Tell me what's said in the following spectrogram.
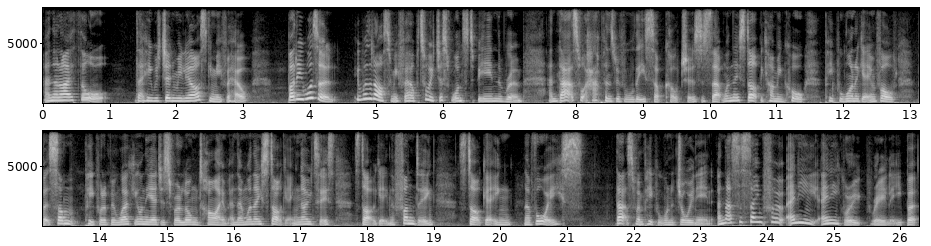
And then I thought that he was genuinely asking me for help, but he wasn't. He wasn't asking me for help at all. He just wanted to be in the room, and that's what happens with all these subcultures: is that when they start becoming cool, people want to get involved. But some people have been working on the edges for a long time, and then when they start getting noticed, start getting the funding start getting a voice that's when people want to join in and that's the same for any any group really but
